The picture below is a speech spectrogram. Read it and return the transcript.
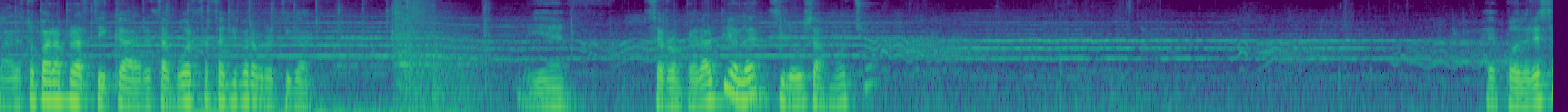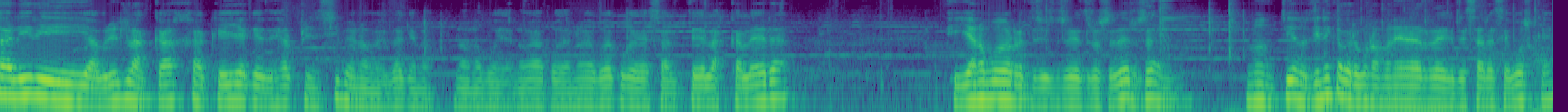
Vale, esto para practicar. Esta puerta está aquí para practicar. Bien. ¿Se romperá el piolet si lo usas mucho? ¿Podré salir y abrir la caja aquella que dejé al principio? No, ¿verdad que no? No, no voy a, no voy a poder, no voy a poder porque salté la escalera y ya no puedo retro- retroceder, o sea, no entiendo. Tiene que haber alguna manera de regresar a ese bosque.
